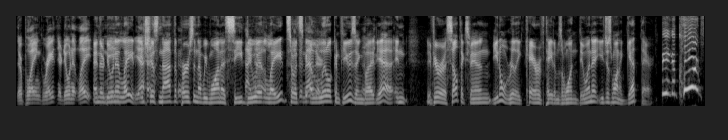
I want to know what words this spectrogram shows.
They're playing great. They're doing it late. And they're I doing mean, it late. It's just not the person that we want to see do it late. So Doesn't it's a little confusing. But yeah, and if you're a Celtics fan, you don't really care if Tatum's the one doing it. You just want to get there. being a corpse.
